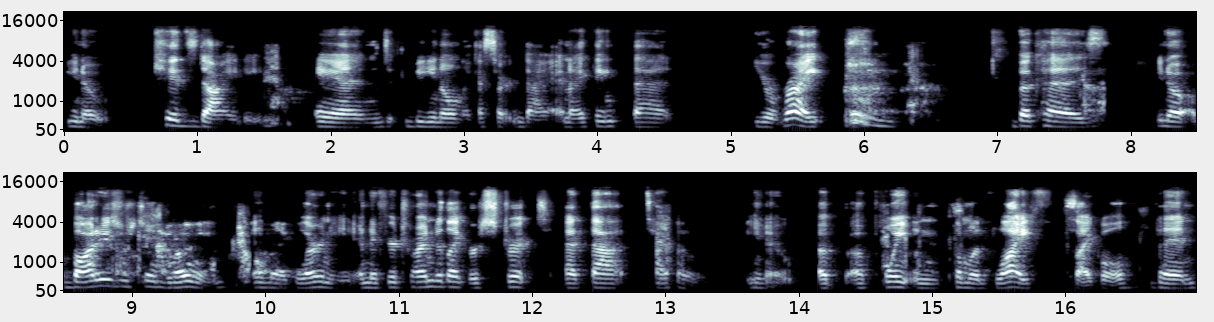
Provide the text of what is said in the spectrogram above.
you know, kids dieting and being on like a certain diet. And I think that you're right because you know bodies are still ah. growing and like learning and if you're trying to like restrict at that type of you know a, a point in someone's life cycle then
